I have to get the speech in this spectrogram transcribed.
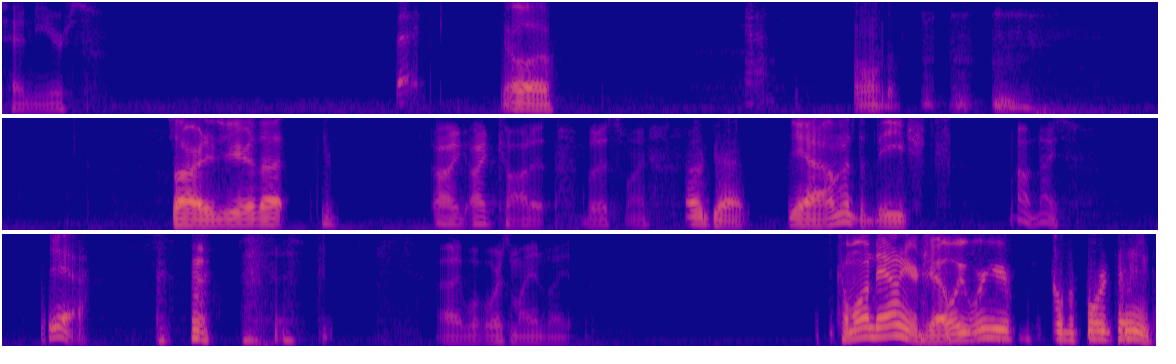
10 years. Hello. Oh. Sorry, did you hear that? I I caught it, but it's fine. Okay. Yeah, I'm at the beach. Oh, nice. Yeah. All right, where's my invite? Come on down here, Joey. We're here till the 14th.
